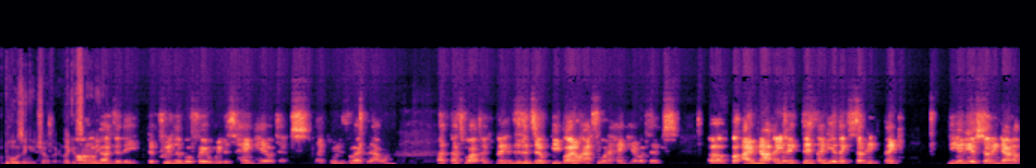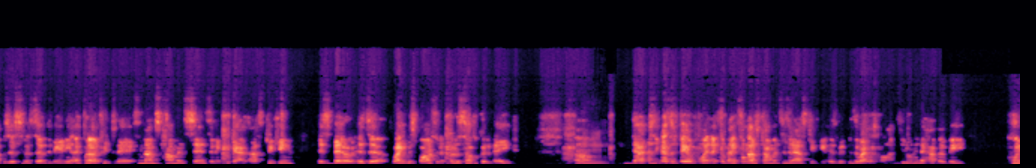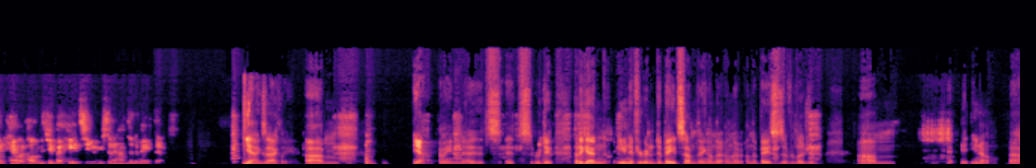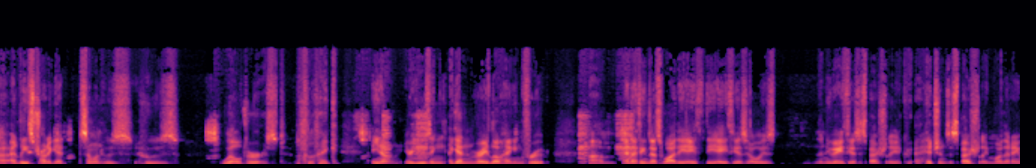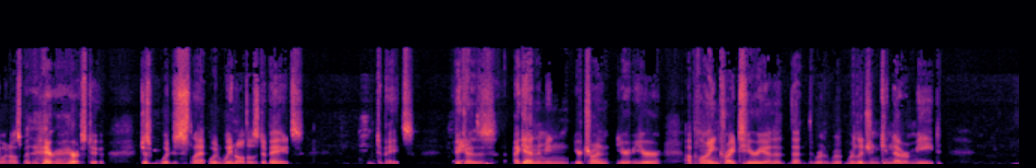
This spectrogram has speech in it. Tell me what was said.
opposing each other. Like, it's I want not go even. back to the, the pre-liberal frame where we just hang heretics. Like, can we just go back to that one? That, that's why. Like, like, this is a joke, people. I don't actually want to hang heretics, uh, but I'm not. I, like this idea of like studying, like the idea of shutting down opposition instead of debating. I put out a tweet today. Sometimes common sense and a kick ass kicking is better is a right response in a philosophical debate. Um, Mm, that I think that's a fair point. Like sometimes, sometimes comments is an ass kicking is, is the right response. You don't need to have every point hammered home. These people hate you. You shouldn't have to debate them. yeah, exactly. Um, yeah, I mean, it's it's ridiculous. But again, even if you're going to debate something on the on the on the basis of religion, um, you know, uh, at least try to get someone who's who's well versed. like, you know, you're using again very low hanging fruit, um, and I think that's why the athe- the atheists always, the new atheists especially, Hitchens especially more than anyone else, but Harris too, just would slant, would win all those debates, debates, because again, I mean, you're trying, you're you're applying criteria that that re- re- religion can never meet.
